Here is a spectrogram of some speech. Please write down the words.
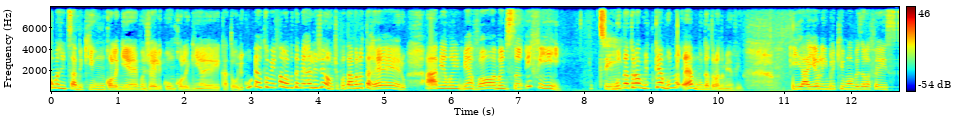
Como a gente sabe que um coleguinha é evangélico, um coleguinha é católico, eu também falava da minha religião. Tipo, eu tava no terreiro, ah, minha mãe, minha avó é mãe de santo, enfim. Sim. Muito naturalmente, porque é muito, é muito natural na minha vida. E aí eu lembro que uma vez ela fez,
